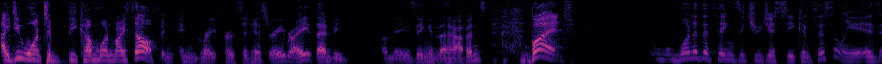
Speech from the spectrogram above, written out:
I do want to become one myself in, in great person history, right? That'd be amazing if that happens. But one of the things that you just see consistently is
